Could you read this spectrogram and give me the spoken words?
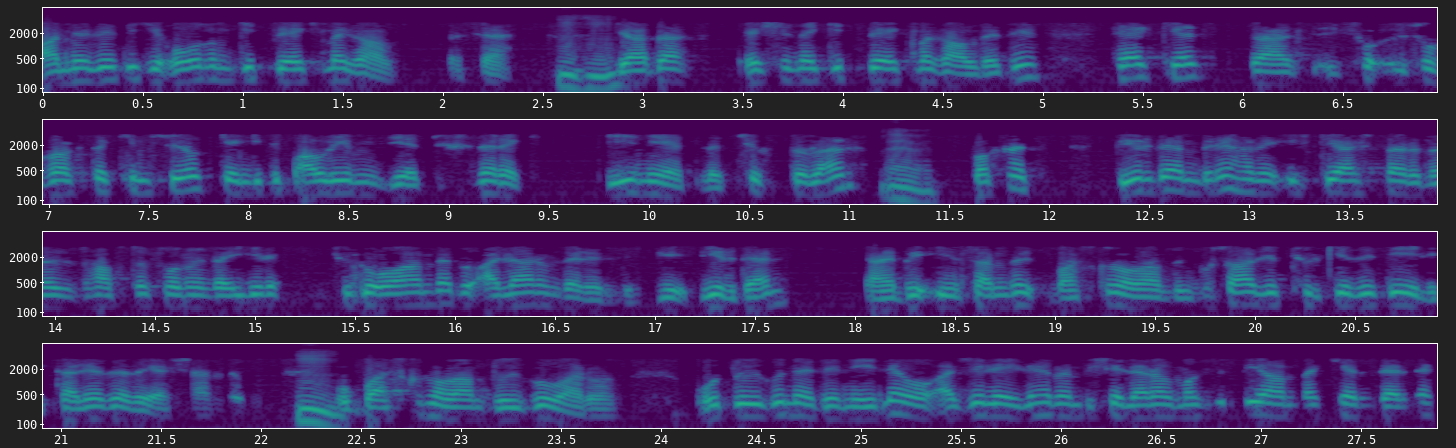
anne dedi ki oğlum git bir ekmek al mesela. Hı hı. Ya da eşine git bir ekmek al dedi. Herkes yani so- sokakta kimse yokken gidip alayım diye düşünerek iyi niyetle çıktılar. Evet. Fakat birdenbire hani ihtiyaçlarını hafta sonuyla ilgili çünkü o anda bir alarm verildi bir, birden. Yani bir insanda baskın olan duygu bu sadece Türkiye'de değil İtalya'da da yaşandı. bu. O baskın olan duygu var o. O duygu nedeniyle o aceleyle hemen bir şeyler almak için bir anda kendilerini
